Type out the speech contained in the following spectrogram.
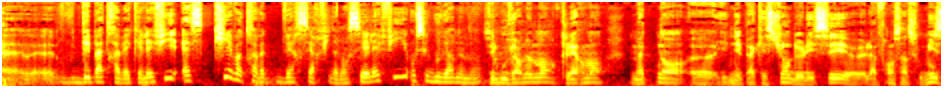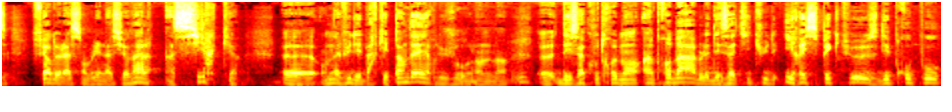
euh, vous débattre avec LFI. Est-ce qui est votre adversaire finalement? C'est LFI ou c'est le gouvernement? C'est le gouvernement, clairement. Maintenant, il n'est pas question de laisser la France insoumise faire de l'Assemblée nationale un cirque. On a vu débarquer Pinder du jour au lendemain. Des accoutrements improbables, des attitudes irrespectueuses, des propos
